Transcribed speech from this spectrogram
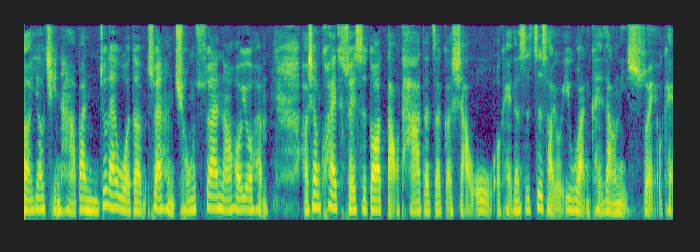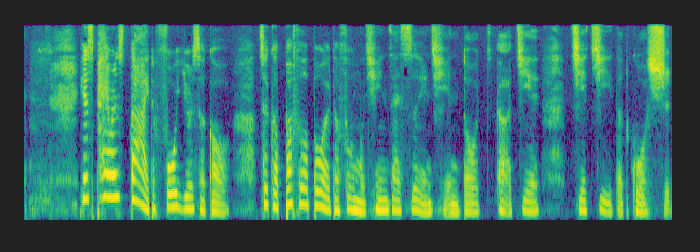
呃，邀请他吧，你就来我的，虽然很穷酸，然后又很好像快随时都要倒塌的这个小屋，OK，但是至少有一晚可以让你睡，OK。His parents died four years ago。这个 Buffalo Boy 的父母亲在四年前都呃接接济的过世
